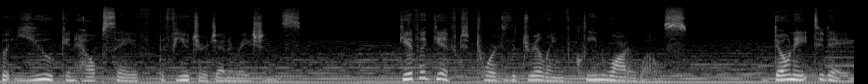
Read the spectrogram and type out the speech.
But you can help save the future generations. Give a gift towards the drilling of clean water wells. Donate today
